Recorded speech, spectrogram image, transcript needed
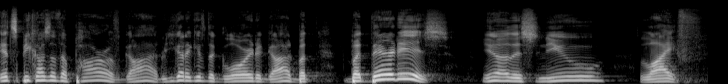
it's because of the power of God. You got to give the glory to God. But, but there it is you know, this new life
